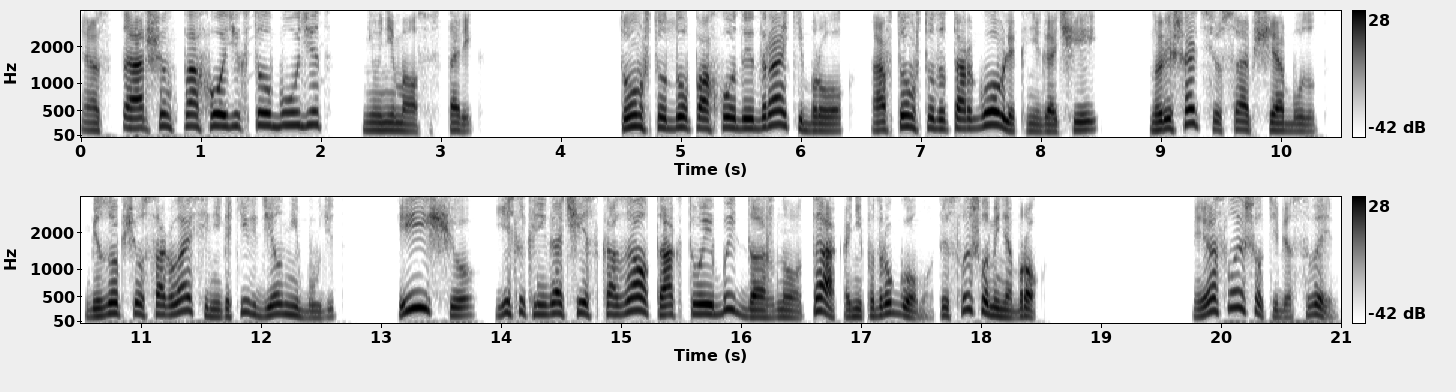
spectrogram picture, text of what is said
«А старшим в походе кто будет?» — не унимался старик. «В том, что до похода и драки Брок, а в том, что до торговли — книгачей. Но решать все сообща будут. Без общего согласия никаких дел не будет. И еще, если книгачей сказал, так то и быть должно, так, а не по-другому. Ты слышал меня, Брок?» «Я слышал тебя, Свейн.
